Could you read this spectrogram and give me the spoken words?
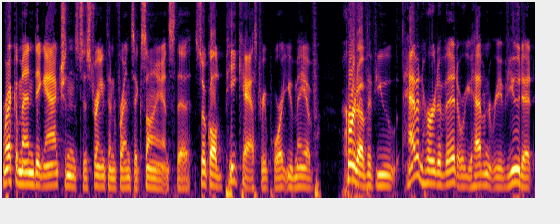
recommending actions to strengthen forensic science, the so called PCAST report you may have heard of. If you haven't heard of it or you haven't reviewed it,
